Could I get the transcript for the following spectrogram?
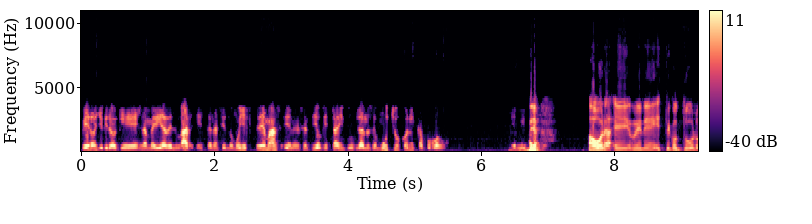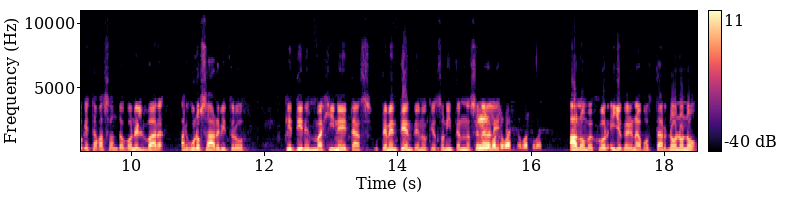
pero yo creo que las medidas del VAR están haciendo muy extremas en el sentido que están involucrándose mucho con el campo juego. Es mi. Ahora, eh, René, este, con todo lo que está pasando con el VAR, algunos árbitros que tienen más jinetas, usted me entiende, ¿no? Que son Sí, internacionales. por supuesto, por supuesto. a lo mejor ellos quieren apostar, no, no, no,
